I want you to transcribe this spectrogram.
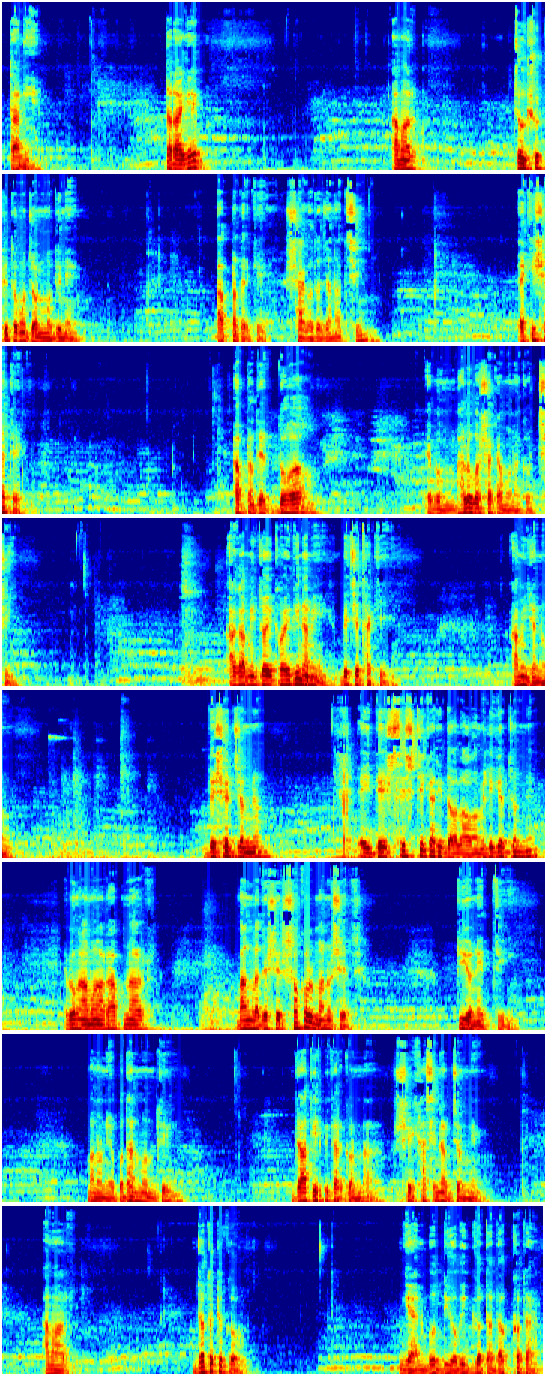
তা নিয়ে। তার আগে আমার চৌষট্টিতম জন্মদিনে আপনাদেরকে স্বাগত জানাচ্ছি। একই সাথে আপনাদের দোয়া এবং ভালোবাসা কামনা করছি। আগামী জয় কয়দিন আমি বেঁচে থাকি? আমি যেন দেশের জন্য, এই দেশ সৃষ্টিকারী দল আওয়ামী লীগের জন্য এবং আমার, আপনার, বাংলাদেশের সকল মানুষের প্রিয় নেত্রী, মাননীয় প্রধানমন্ত্রী, জাতির পিতার কন্যা শেখ হাসিনার জন্যে আমার যতটুকু জ্ঞান, বুদ্ধি, অভিজ্ঞতা, দক্ষতা,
